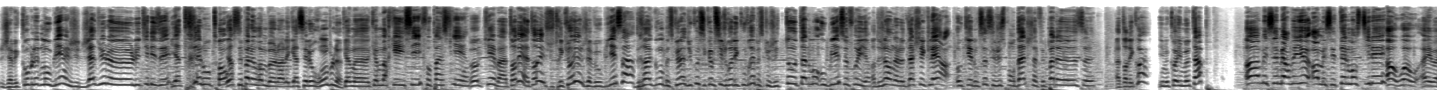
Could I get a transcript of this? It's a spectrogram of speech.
j'avais complètement oublié, mais j'ai déjà dû l'utiliser il y a très longtemps. D'ailleurs, c'est pas le Rumble, hein, les gars, c'est le Rumble, comme, euh, comme marqué ici. Faut pas se fier. Ok, bah attendez, attendez, je suis très curieux. J'avais oublié ça. Dragon, parce que là, du coup, c'est comme si je redécouvrais parce que j'ai totalement oublié ce fruit. hein. Alors déjà, on a le dash éclair. Ok, donc ça, c'est juste pour dash. Ça fait pas de. Attendez quoi? Il me quoi Il me tape? Oh mais c'est merveilleux. Oh mais c'est tellement stylé. Oh wow. Allez bah,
